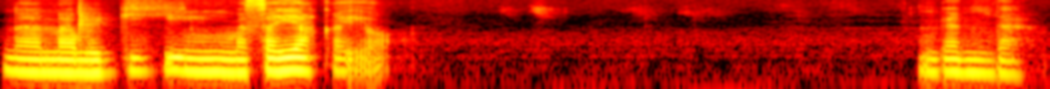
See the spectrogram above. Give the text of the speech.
na, na magiging masaya kayo. Ang ganda.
